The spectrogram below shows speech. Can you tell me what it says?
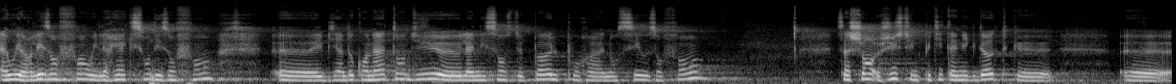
ah oui, alors les enfants, oui, la réaction des enfants. eh bien, donc on a attendu la naissance de Paul pour annoncer aux enfants. Sachant juste une petite anecdote que, euh,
